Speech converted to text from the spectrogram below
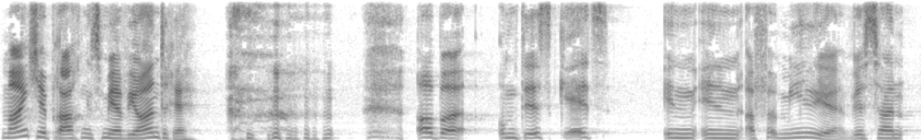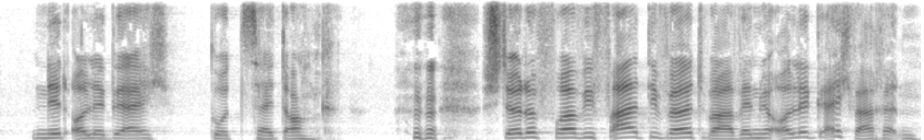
Manche brauchen es mehr wie andere. Aber um das geht's in, in einer Familie. Wir sind nicht alle gleich, Gott sei Dank. Stell dir vor, wie fad die Welt war, wenn wir alle gleich waren.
